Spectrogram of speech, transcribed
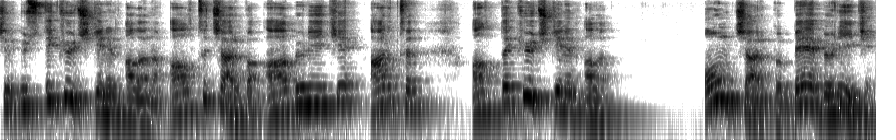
Şimdi üstteki üçgenin alanı 6 çarpı A bölü 2 artı alttaki üçgenin alanı 10 çarpı B bölü 2.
